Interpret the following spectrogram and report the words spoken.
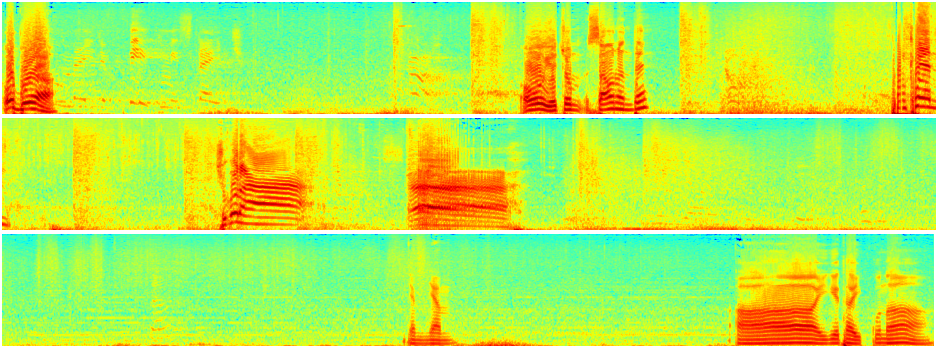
어 뭐야? 어 얘 좀 싸우는데? 펑켄! 죽어라! 아! 냠냠. 아, 이게 다 있구나.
